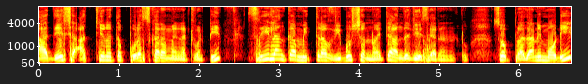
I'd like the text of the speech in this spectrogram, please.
ఆ దేశ అత్యున్నత పురస్కారమైనటువంటి శ్రీలంక మిత్ర విభూషణ్ను అయితే అందజేశారన్నట్టు. సో ప్రధాని మోడీ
